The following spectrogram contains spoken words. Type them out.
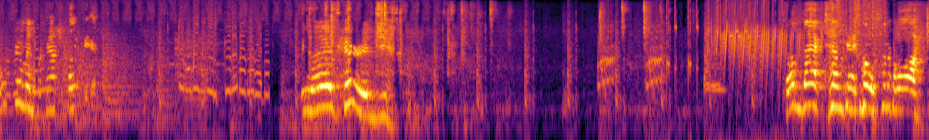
more crewmen forgot to play beer. Realize courage. Come back, I go on a walk.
